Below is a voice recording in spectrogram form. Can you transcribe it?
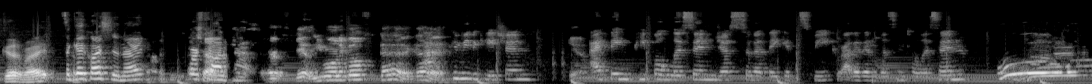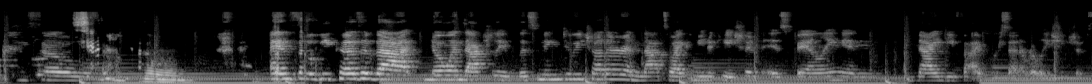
Good, right? It's a good question, right? Work on that. Yeah, you want to go? Go ahead. Go Uh, ahead. communication. Yeah. I think people listen just so that they can speak rather than listen to listen. Ooh. And so Hmm. and so because of that, no one's actually listening to each other and that's why communication is failing in 95% of relationships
